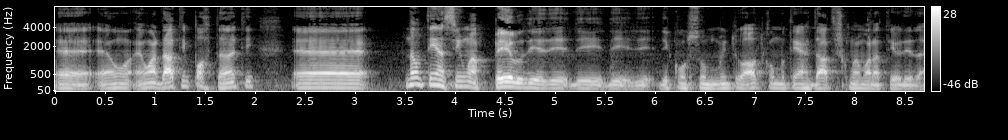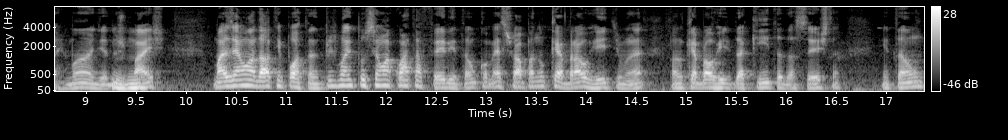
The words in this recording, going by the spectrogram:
É, é, um, é uma data importante. É, não tem assim um apelo de, de, de, de, de consumo muito alto, como tem as datas comemorativas Dia das Mães, Dia dos uhum. Pais mas é uma data importante, principalmente por ser uma quarta-feira. Então começa já para não quebrar o ritmo, né? Para não quebrar o ritmo da quinta, da sexta. Então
